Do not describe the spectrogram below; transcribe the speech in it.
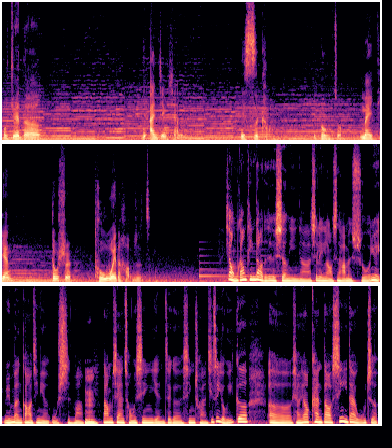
我觉得你安静下来，你思考，你工作，每天都是突围的好日子。像我们刚刚听到的这个声音啊，是林老师他们说，因为云门刚好今年五十嘛，嗯，那他们现在重新演这个新传，其实有一个呃，想要看到新一代舞者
